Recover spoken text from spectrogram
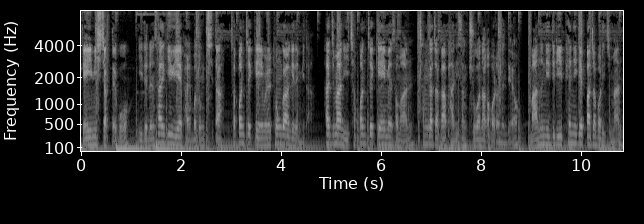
게임이 시작되고 이들은 살기 위해 발버둥 치다 첫 번째 게임을 통과하게 됩니다. 하지만 이 첫 번째 게임에서만 참가자가 반 이상 죽어나가 버렸는데요. 많은 이들이 패닉에 빠져버리지만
